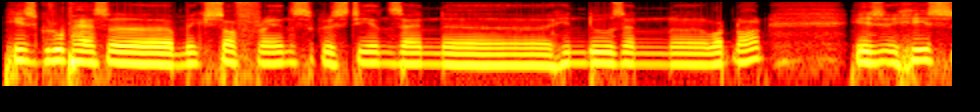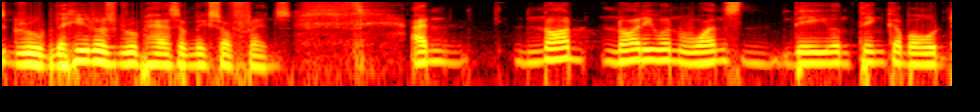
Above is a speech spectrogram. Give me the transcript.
His group has a mix of friends, Christians and uh, Hindus and uh, whatnot. His his group, the hero's group, has a mix of friends and not not even once they even think about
